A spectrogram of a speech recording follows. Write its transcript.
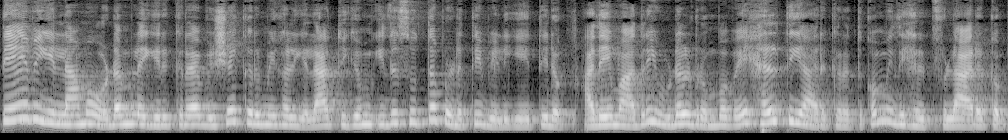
தேவையில்லாம உடம்புல இருக்கிற விஷக்கிருமிகள் எல்லாத்தையும் இது சுத்தப்படுத்தி வெளியேற்றிடும் அதே மாதிரி உடல் ரொம்பவே ஹெல்த்தியா இருக்கிறதுக்கும் இது ஹெல்ப்ஃபுல்லா இருக்கும்.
